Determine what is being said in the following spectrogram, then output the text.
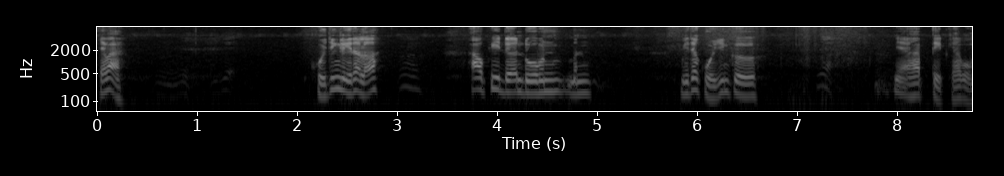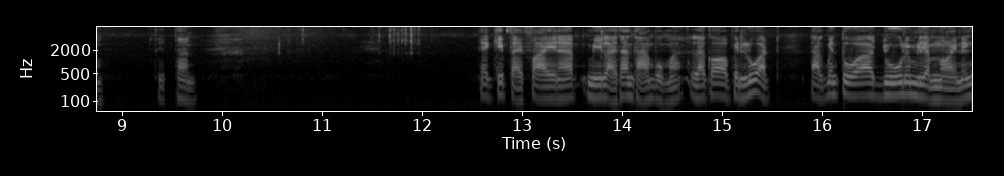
ใช่ป่ะขุยจิ้งหรีดอะเหรอเอ้าพี่เดินดูมันมัน มีแต่ขุยจิ้งกือเนี่ยครับติดครับผมติดท่าน เนี่ยกิฟสายไฟนะครับ มีหลายท่านถามผมอะแล้วก็เป็นลวดดักเป็นตัวยูเหลี่ยมๆหน่อยนึง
